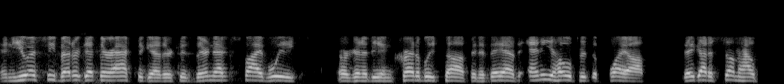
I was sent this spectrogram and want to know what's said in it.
And USC better get their act together because their next five weeks are going to be incredibly tough. And if they have any hope at the playoff, they got to somehow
